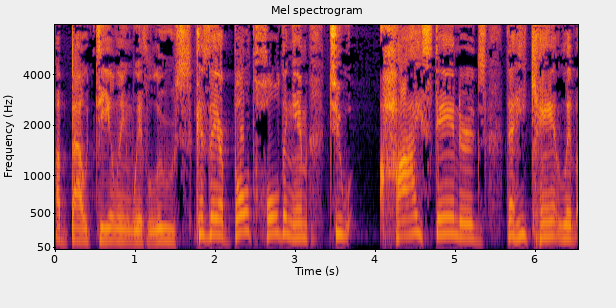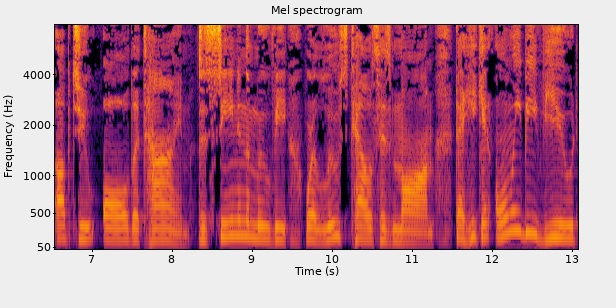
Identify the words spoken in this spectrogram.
about dealing with Luce because they are both holding him to high standards that he can't live up to all the time. There's a scene in the movie where Luce tells his mom that he can only be viewed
